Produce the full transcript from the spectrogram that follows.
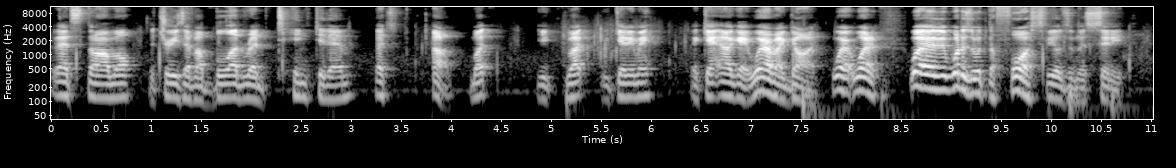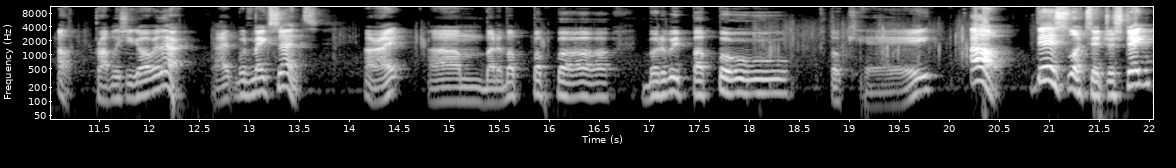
that's normal. The trees have a blood red tint to them. That's, oh, what? You, what? You kidding me? Okay, okay, where am I going? Where, what, what, what is with the force fields in this city? Oh, probably should go over there. That would make sense. Alright, um, ba da ba ba ba ba da ba. Okay. Oh, this looks interesting.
